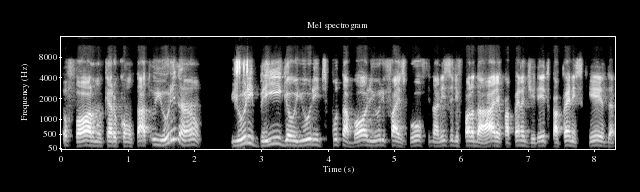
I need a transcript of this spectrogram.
Tô fora, não quero contato. O Yuri não. Yuri briga, o Yuri disputa a bola, o Yuri faz gol, finaliza de fora da área com a perna direita, com a perna esquerda.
